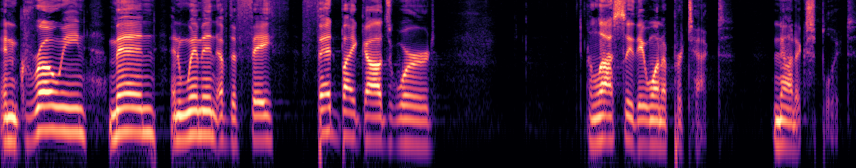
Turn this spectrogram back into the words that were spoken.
and growing men and women of the faith fed by God's word. And lastly, they want to protect, not exploit.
